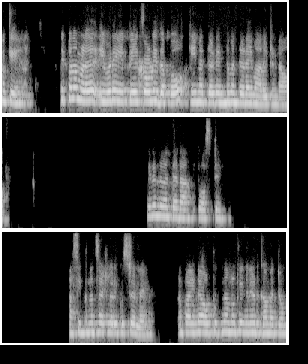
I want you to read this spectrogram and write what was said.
ഓക്കെ ഇപ്പൊ നമ്മൾ ഇവിടെ എ പി ഐ കോൾ ചെയ്തപ്പോ ഈ മെത്തേഡ് എന്ത് മെത്തേഡായി മാറിയിട്ടുണ്ടാവും ഇതെന്ത് മെത്തേഡാ പോസ്റ്റ് അസിങ്ക്രണസ് ആയിട്ടുള്ള റിക്വസ്റ്റ് അല്ലേ? അപ്പൊ അതിന്റെ ഔട്ട്പുട്ട് നമുക്ക് എങ്ങനെ എടുക്കാൻ പറ്റും?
